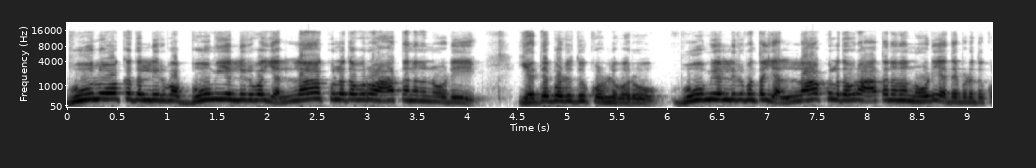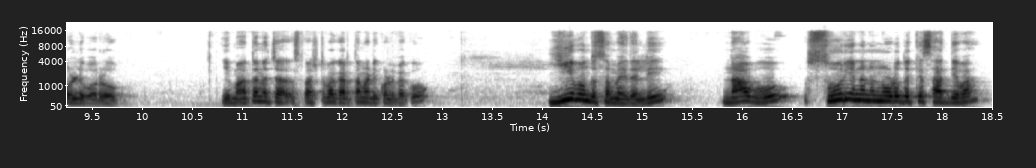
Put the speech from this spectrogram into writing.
ಭೂಲೋಕದಲ್ಲಿರುವ, ಭೂಮಿಯಲ್ಲಿರುವ ಎಲ್ಲಾ ಕುಲದವರು ಆತನನ್ನು ನೋಡಿ ಎದೆ ಬಡಿದುಕೊಳ್ಳುವರು ಭೂಮಿಯಲ್ಲಿರುವಂಥ ಎಲ್ಲಾ ಕುಲದವರು ಆತನನ್ನು ನೋಡಿ ಎದೆ ಬಡಿದುಕೊಳ್ಳುವರು ಈ ಮಾತನ್ನು ಚ ಸ್ಪಷ್ಟವಾಗಿ ಅರ್ಥ ಮಾಡಿಕೊಳ್ಳಬೇಕು ಈ ಒಂದು ಸಮಯದಲ್ಲಿ ನಾವು ಸೂರ್ಯನನ್ನು ನೋಡೋದಕ್ಕೆ ಸಾಧ್ಯವಾ?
